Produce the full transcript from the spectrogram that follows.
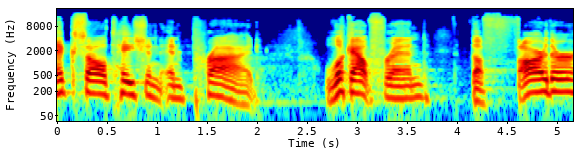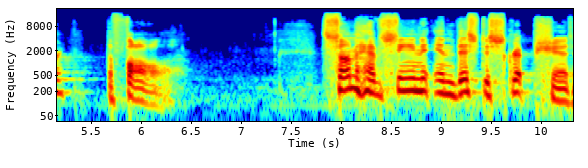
exaltation and pride. Look out, friend, the farther the fall. Some have seen in this description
